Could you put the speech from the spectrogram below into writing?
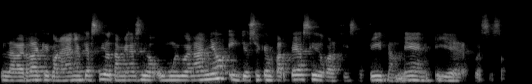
la verdad que con el año que ha sido también ha sido un muy buen año y yo sé que en parte ha sido gracias a ti también. Y eh, pues eso.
